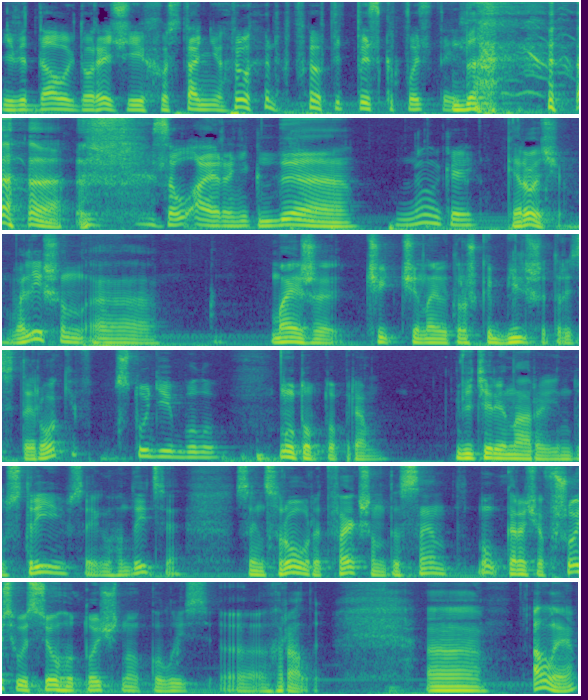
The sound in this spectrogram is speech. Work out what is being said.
І віддали, до речі, їх останню гру на підписку PlayStation. Да. So ironic. Да. Ну, окей. Коротше, Volition а, майже чи, чи навіть трошки більше 30 років студії було. Ну, тобто, прям ветеринари індустрії, все як годиться. Saints Row, Red Faction, Descent. Ну, коротше, в щось ви з цього точно колись а, грали. А, але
